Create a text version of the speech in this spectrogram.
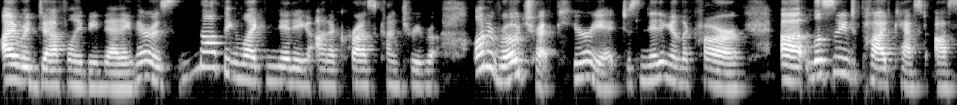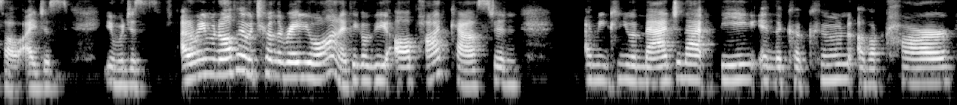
I would definitely be knitting. There is nothing like knitting on a cross country on a road trip. Period. Just knitting in the car, uh, listening to podcast. Also, I just you know just I don't even know if I would turn the radio on. I think it would be all podcast and I mean, can you imagine that being in the cocoon of a car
